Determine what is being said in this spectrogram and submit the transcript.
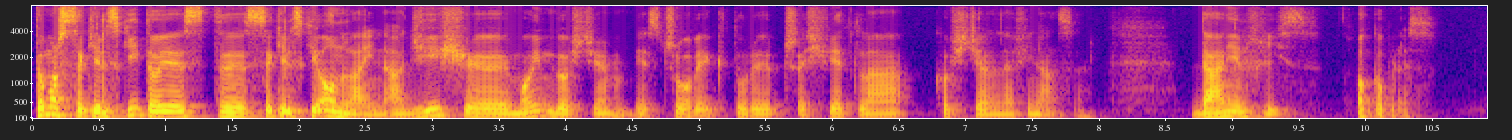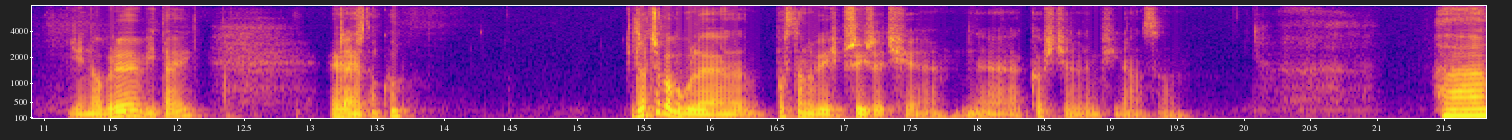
Tomasz Sekielski to jest e, Sekielski Online, a dziś e, moim gościem jest człowiek, który prześwietla kościelne finanse. Daniel Flis, Okopres. Dzień dobry, witaj. E, Cześć Tomku. Dlaczego w ogóle postanowiłeś przyjrzeć się e, kościelnym finansom? A,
